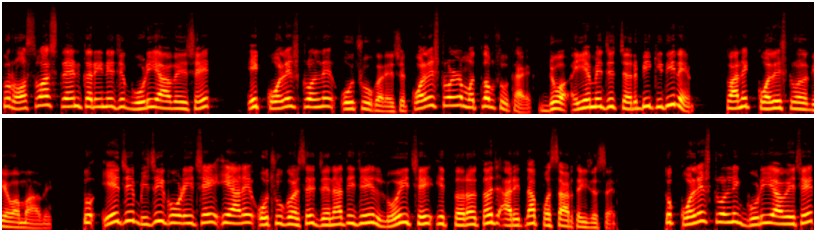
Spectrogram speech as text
તો રોસવા સ્ટ્રેન કરીને જે ગોળી આવે છે, એ કોલેસ્ટ્રોલને ઓછું કરે છે. કોલેસ્ટ્રોલનો મતલબ શું થાય? જો અહીંયા મેં જે ચરબી કીધી ને, તો આને કોલેસ્ટ્રોલ કહેવામાં આવે. તો એ જે બીજી ગોળી છે, એ આને ઓછું કરશે. જેનાથી જે લોહી છે, એ તરત જ આ રીતના પસાર થઈ જશે. તો કોલેસ્ટ્રોલની ગોળી આવે છે,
